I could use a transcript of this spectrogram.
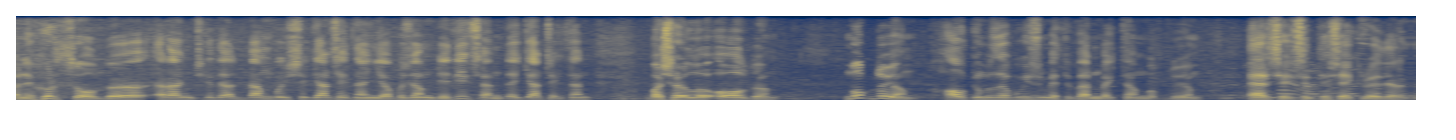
Hani hırs oldu. Herhangi bir şekilde ben bu işi gerçekten yapacağım dediysem de gerçekten başarılı oldum. Mutluyum. Halkımıza bu hizmeti vermekten mutluyum. Her şey için teşekkür ederim.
